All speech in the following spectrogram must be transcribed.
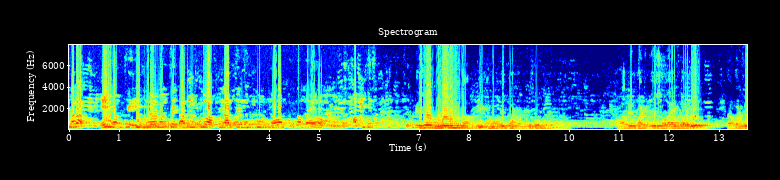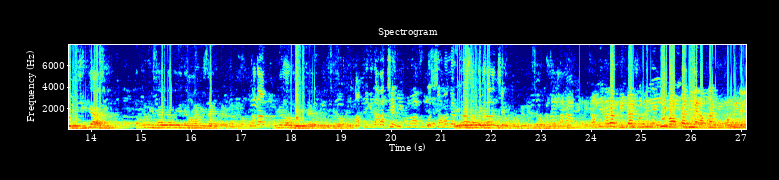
দাদা এই মঞ্চে এই বিজয় মঞ্চে দাবিগুলো আপনি রাজ্যের মুখ্যমন্ত্রী হওয়ার প্রস্তাব দেওয়া আপনি কি এসব ভুলে আপনি আমাদের পার্টিতে এসব হয় না। আমাদের পার্টিতে সবাই লড়ে তারপর যদি জিতে আসি তখন ডিসাইড হবে যদি আমার ডিসাইড করেন আমি দাদা, অন্য কাউকে ডিসাইড করব আপনি কি দাঁড়াচ্ছেন? পশ্চিমবঙ্গের দাঁড়াচ্ছেন দাদা বিজয় সঙ্গীতে কি বার্তা দিলেন আপনার কর্মীদের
